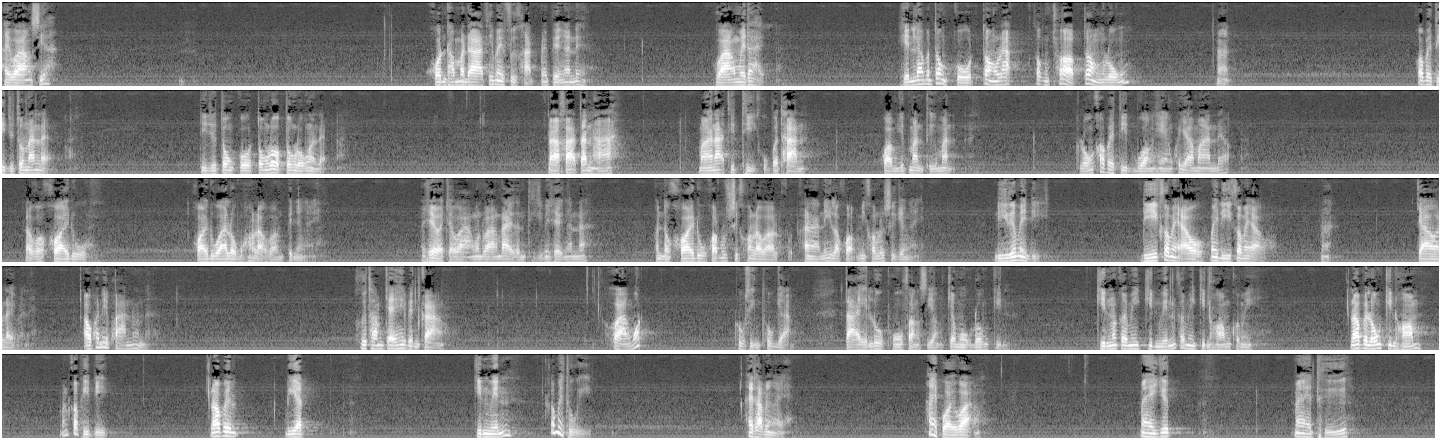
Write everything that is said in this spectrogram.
ให้วางเสีย คนธรรมดาที่ไม่ฝึกหัดไม่เป็นงั้นเนี่ยวางไม่ได้ เห็นแล้วมันต้องโกรธต้องรัก ต้องชอบต้องหลงนั่นก็ไปติดอยู่ตรงนั้นแหละ ติดอยู่ตรงโกรธตรงโลภตรงหลงนั่นแหละ ราคะตัณหา มานะทิฏฐิอุปทาน ความยึดมั่นถือมั่น หลงเข้าไปติดบ่วงแห่งพยามารแล้ว เราก็คอยดู คอยดูอารมณ์ของเราว่ามันเป็นยังไง ไม่ใช่ว่าจะวางมันวางได้ทันทีไม่ใช่งั้นนะมันต้องคอยดูความรู้สึกของเราว่าขณะนี้เรามีความรู้สึกยังไง ดีหรือไม่ดี ดีก็ไม่เอา ไม่ดีก็ไม่เอาจะเอาอะไรมาเนี่ยเอาพระนิพพานนั่นนะคือทำใจให้เป็นกลาง วางหมด ทุกสิ่งทุกอย่าง ตาเห็นรูปหูฟังเสียง จมูกดมกลิ่นกลิ่นมันก็มีกลิ่นเหม็นก็มีกลิ่นหอมก็มี เราไปหลงกลิ่นหอม มันก็ผิดอีก เราไปเบียดกลิ่นเหม็นก็ไม่ถูกอีก ให้ทำยังไง ให้ปล่อยวาง ไม่ให้ยึด ไม่ให้ถือ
